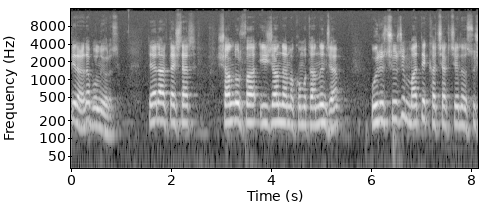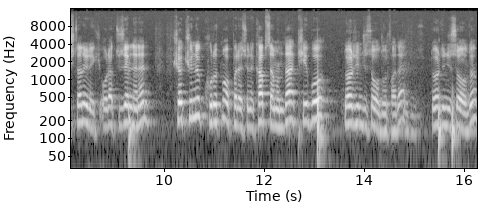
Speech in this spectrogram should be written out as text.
bir arada bulunuyoruz. Değerli arkadaşlar, Şanlıurfa İl Jandarma Komutanlığı'nca uyuşturucu madde kaçakçılığı suçlarına yönelik olarak düzenlenen kökünü kurutma operasyonu kapsamında ki bu dördüncüsü oldu Urfa'da. Dördüncüsü oldu.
